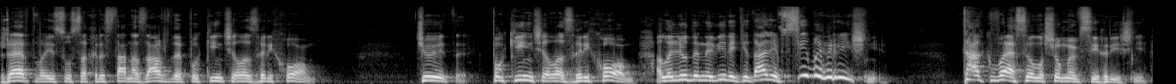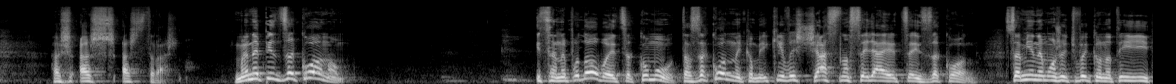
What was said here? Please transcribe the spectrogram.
Жертва Ісуса Христа назавжди покінчила з гріхом. Чуєте? Покінчила з гріхом. Але люди не вірять і далі всі ми грішні. Так весело, що ми всі грішні. Аж, аж, аж страшно. Не під законом. І це не подобається кому? Та законникам, які весь час населяють цей закон. Самі не можуть виконати і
